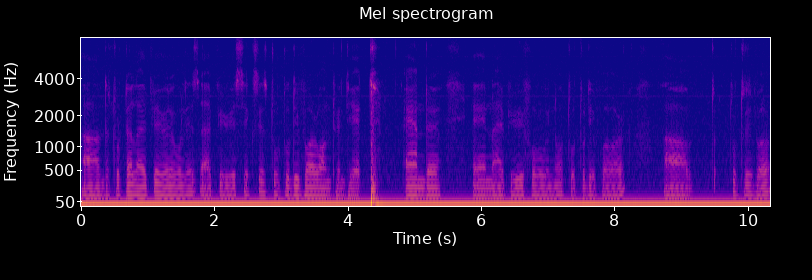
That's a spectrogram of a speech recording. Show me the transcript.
the total IP available is IPv6 is 2 to the power 128 and in IPv4 we know 2 to the power 2 to the power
